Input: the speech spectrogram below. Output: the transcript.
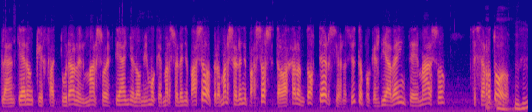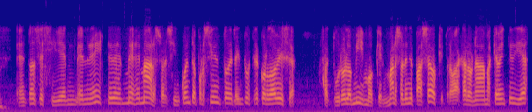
plantearon que facturaron en marzo de este año lo mismo que en marzo del año pasado, pero en marzo del año pasado se trabajaron dos tercios, ¿no es cierto? Porque el día 20 de marzo se cerró todo. Entonces, si en, en este mes de marzo el 50% de la industria cordobesa facturó lo mismo que en marzo del año pasado, que trabajaron nada más que 20 días,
